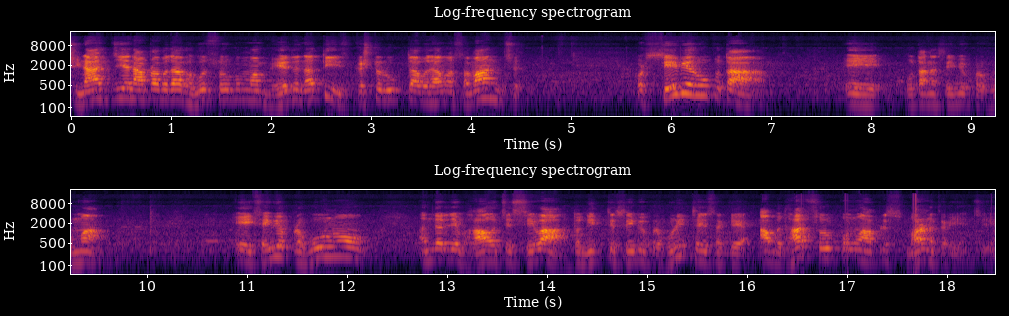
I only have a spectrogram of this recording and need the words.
શ્રીનાથજી અને આપણા બધા ભગવત સ્વરૂપમાં ભેદ નથી કૃષ્ણ રૂપતા બધામાં સમાન છે. પણ સેવ્ય રૂપતા એ પોતાના સેવ્ય પ્રભુમાં, એ સેવ્ય પ્રભુનો અંદર જે ભાવ છે સેવા, તો નિત્ય સેવી પ્રભુની થઈ શકે. આ બધા જ સ્વરૂપોનું આપણે સ્મરણ કરીએ છીએ.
